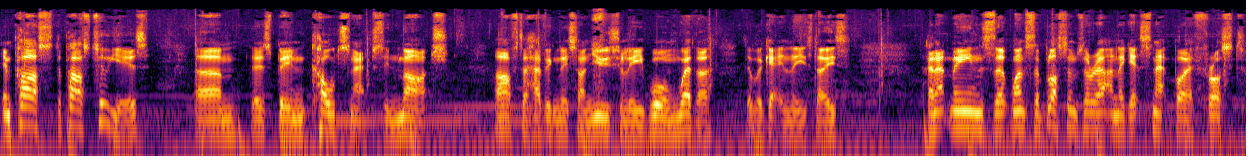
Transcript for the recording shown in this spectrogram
In past, the past two years, um, there's been cold snaps in March after having this unusually warm weather that we're getting these days. And that means that once the blossoms are out and they get snapped by frost,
